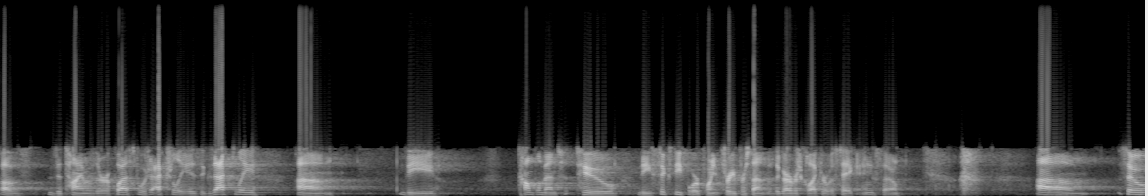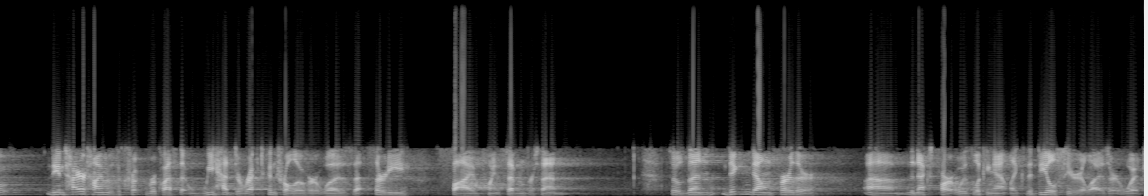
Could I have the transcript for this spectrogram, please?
of the time of the request, which actually is exactly um, the complement to the 64.3% that the garbage collector was taking. So, um, so the entire time of the request that we had direct control over was that 35.7%. So then digging down further, um, the next part was looking at like the deal serializer, which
